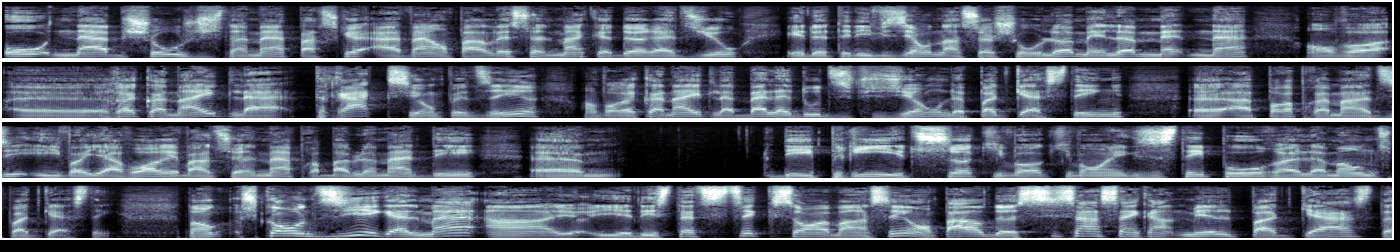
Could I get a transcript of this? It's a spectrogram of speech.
au NAB Show justement parce que avant on parlait seulement que de radio et de télévision dans ce show-là, mais là maintenant on va euh, reconnaître la track si on peut dire, on va reconnaître la balado diffusion, le podcasting à proprement dit. Il va y avoir éventuellement probablement des euh, des prix et tout ça qui va qui vont exister pour euh, le monde du podcasting. Donc ce qu'on dit également il y a des statistiques qui sont avancées, on parle de 650 000 podcasts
